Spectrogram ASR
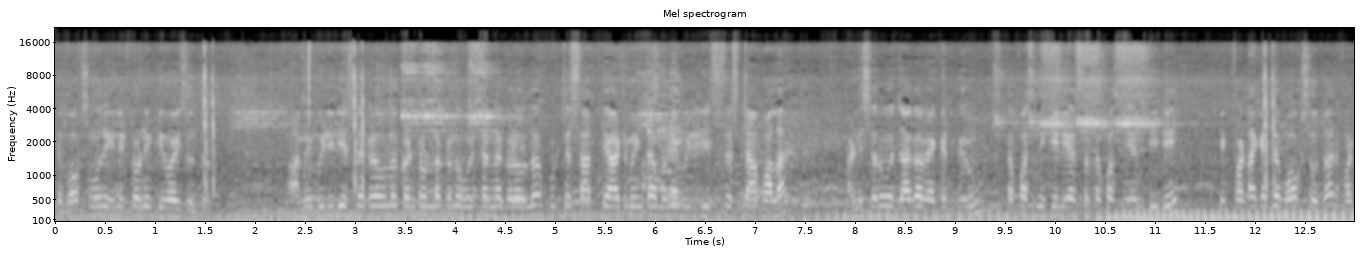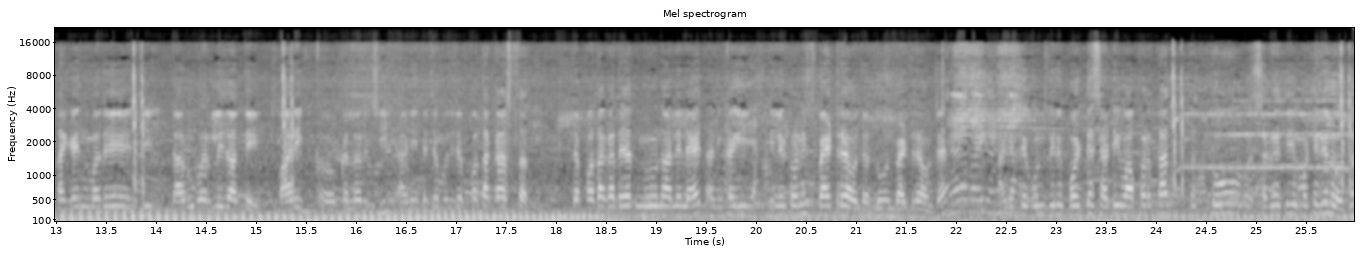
त्या बॉक्समध्ये इलेक्ट्रॉनिक डिव्हाइस होतं. आम्ही बीडीडीएसला कळवलं कंट्रोलला कळवलं वरिष्ठांना कळवलं. पुढच्या सात ते आठ मिनिटांमध्ये बीडीडीएसचा स्टाफ आला. आणि सर्व जागा वॅकेट करून तपासणी केली असता तपासणी आणि तिथे एक फटाक्याचा बॉक्स होता. फटाक्यांमध्ये जी दारू भरली जाते बारीक कलरची आणि त्याच्यामध्ये ज्या पताका असतात त्या पताका त्याच्यात मिळून आलेल्या आहेत. आणि काही इलेक्ट्रॉनिक्स बॅटऱ्या होत्या दोन बॅटऱ्या होत्या. आणि ते कोणीतरी बर्थडेसाठी वापरतात तर तो सगळं ते मटेरियल होतं.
